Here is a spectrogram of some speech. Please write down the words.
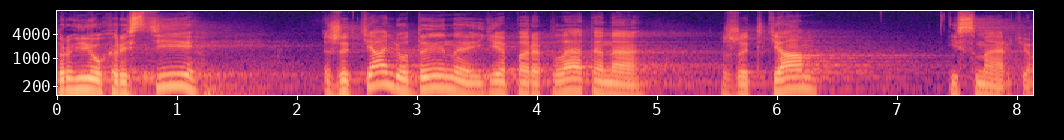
Дорогі у Христі, життя людини є переплетене життям і смертю.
